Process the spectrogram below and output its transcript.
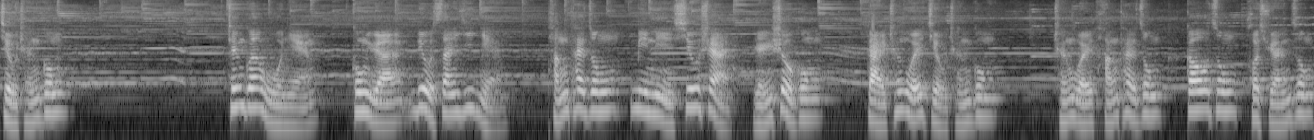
九成宫，贞观五年（公元631年），唐太宗命令修缮仁寿宫，改称为九成宫，成为唐太宗、高宗和玄宗。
